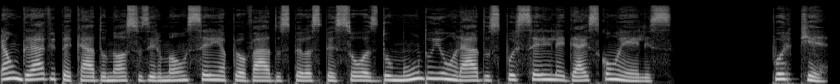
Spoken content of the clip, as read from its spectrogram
é um grave pecado nossos irmãos serem aprovados pelas pessoas do mundo e honrados por serem legais com eles. Por quê?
